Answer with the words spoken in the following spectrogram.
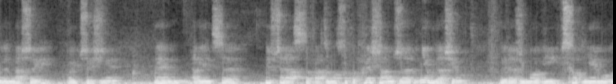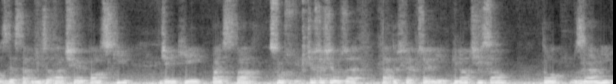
e, naszej ojczyźnie. A więc e, jeszcze raz to bardzo mocno podkreślam, że nie uda się reżimowi wschodniemu zdestabilizować e, Polski dzięki Państwa służbie. Cieszę się, że tak doświadczeni piloci są tu z nami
